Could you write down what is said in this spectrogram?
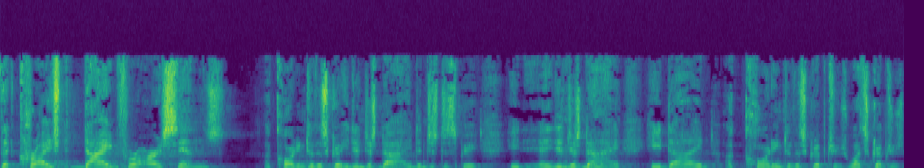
That Christ died for our sins according to the scripture. He didn't just die. He didn't just disappear. He, he didn't just die. He died according to the scriptures. What scriptures?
